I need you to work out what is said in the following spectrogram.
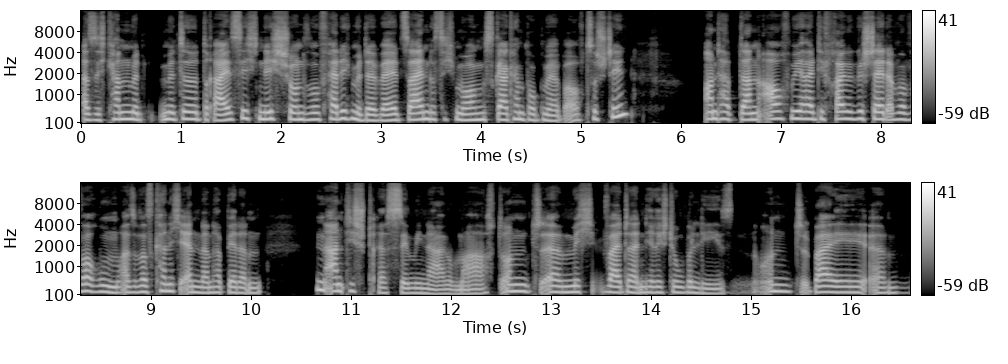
Also ich kann mit Mitte 30 nicht schon so fertig mit der Welt sein, dass ich morgens gar keinen Bock mehr habe aufzustehen. Und habe dann auch mir halt die Frage gestellt, aber warum? Also was kann ich ändern? Habe ja dann ein Anti-Stress-Seminar gemacht und äh, mich weiter in die Richtung belesen. Und bei ähm,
